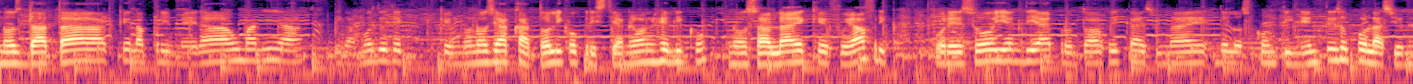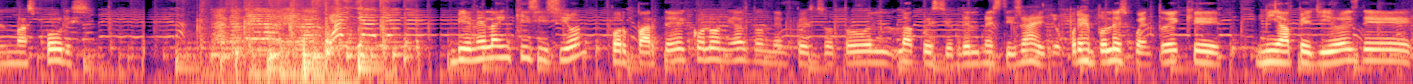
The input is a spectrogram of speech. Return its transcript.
nos data que la primera humanidad, digamos desde que uno no sea católico, cristiano, evangélico, nos habla de que fue África. Por eso hoy en día de pronto África es uno de, de los continentes o poblaciones más pobres. Viene la Inquisición por parte de colonias donde empezó toda la cuestión del mestizaje. Yo por ejemplo les cuento de que mi apellido es de,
